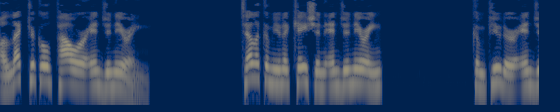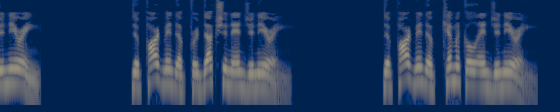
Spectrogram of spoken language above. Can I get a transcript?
Electrical Power Engineering Telecommunication Engineering Computer Engineering Department of Production Engineering Department of Chemical Engineering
